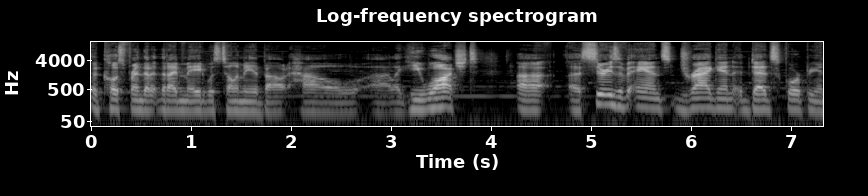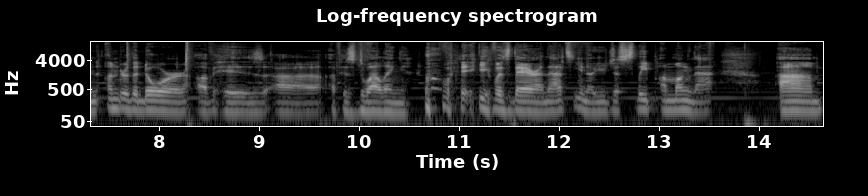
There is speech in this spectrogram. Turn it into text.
a close friend that, that I made was telling me about how uh, like he watched uh, a series of ants dragging a dead scorpion under the door of his uh, of his dwelling. he was there, and that's you know you just sleep among that. Um,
